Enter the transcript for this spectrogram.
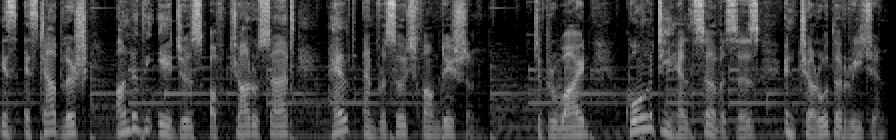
is established under the aegis of Charusat Health and Research Foundation to provide quality health services in Charotar region.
